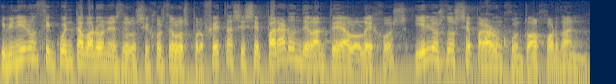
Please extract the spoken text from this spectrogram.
Y vinieron cincuenta varones de los hijos de los profetas y se pararon delante a lo lejos, y ellos dos se pararon junto al Jordán.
